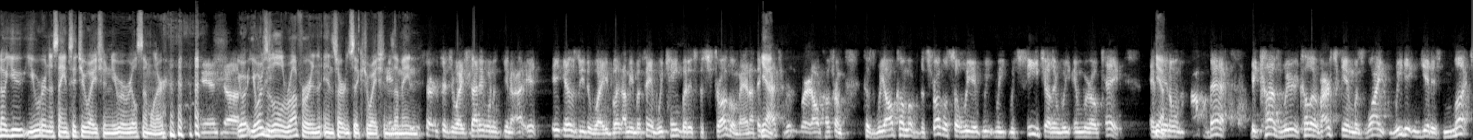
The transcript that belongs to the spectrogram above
No, you you were in the same situation. You were real similar. and uh, Your, yours is a little rougher in, in certain situations. In, I mean, certain situations. I didn't want to, you know, it it goes either way. But I mean, but saying we can't. But it's the struggle, man. I think yeah. that's really where it all comes from because we all come up with the struggle. So we we we, we see each other and we and we're okay. And yeah. then on top of that, because we're the color of our skin was white, we didn't get as much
